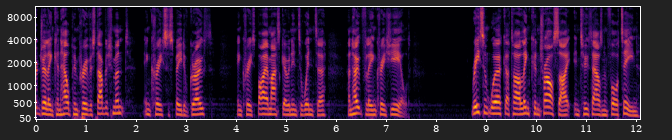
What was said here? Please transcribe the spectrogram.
at drilling can help improve establishment, increase the speed of growth, increase biomass going into winter, and hopefully increase yield. Recent work at our Lincoln trial site in 2014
